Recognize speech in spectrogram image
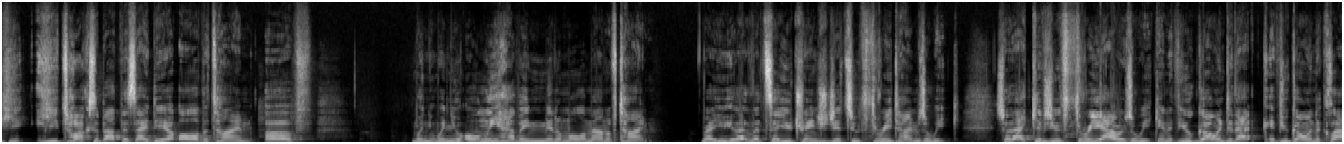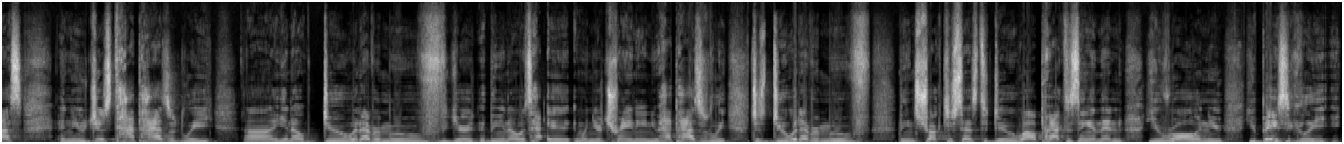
he he talks about this idea all the time of when when you only have a minimal amount of time right? You, let- let's say you train jujitsu three times a week. So that gives you three hours a week. And if you go into that, if you go into class and you just haphazardly, uh, you know, do whatever move you're, you know, is when you're training, you haphazardly just do whatever move the instructor says to do while practicing, and then you roll and you you basically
